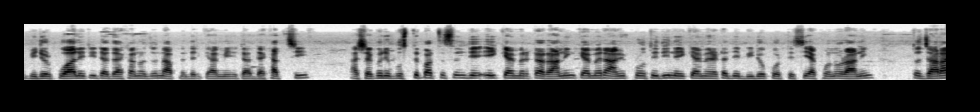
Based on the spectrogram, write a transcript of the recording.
ভিডিওর কোয়ালিটিটা দেখানোর জন্য আপনাদেরকে আমি এটা দেখাচ্ছি। আশা করি বুঝতে পারতেছেন যে এই ক্যামেরাটা রানিং ক্যামেরা। আমি প্রতিদিন এই ক্যামেরাটা দিয়ে ভিডিও করতেছি, এখনও রানিং তো যারা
